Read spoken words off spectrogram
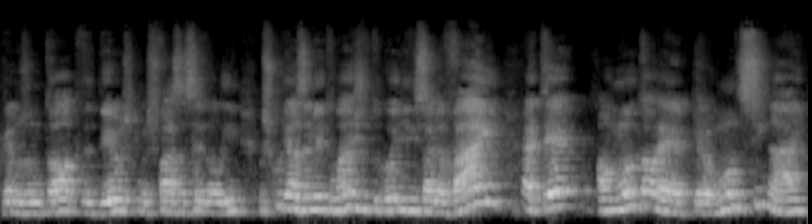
queremos um toque de Deus que nos faça ser ali. Mas curiosamente o anjo tocou e disse: Olha, vai até ao Monte Oreb, que era o Monte Sinai,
